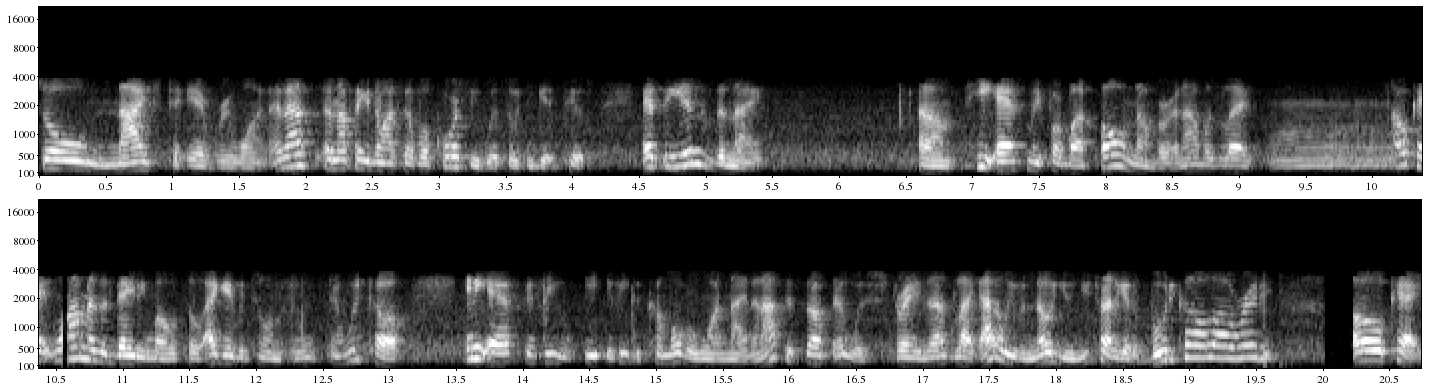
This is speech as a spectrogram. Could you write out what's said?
so nice to everyone. And I and I'm thinking to myself, of course he would, so he can get tips. At the end of the night, um, he asked me for my phone number, and I was like, mm, okay, well I'm in the dating mode, so I gave it to him, and, and we talked. And he asked if he if he could come over one night, and I just thought that was strange. I was like, I don't even know you, you trying to get a booty call already? Okay.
